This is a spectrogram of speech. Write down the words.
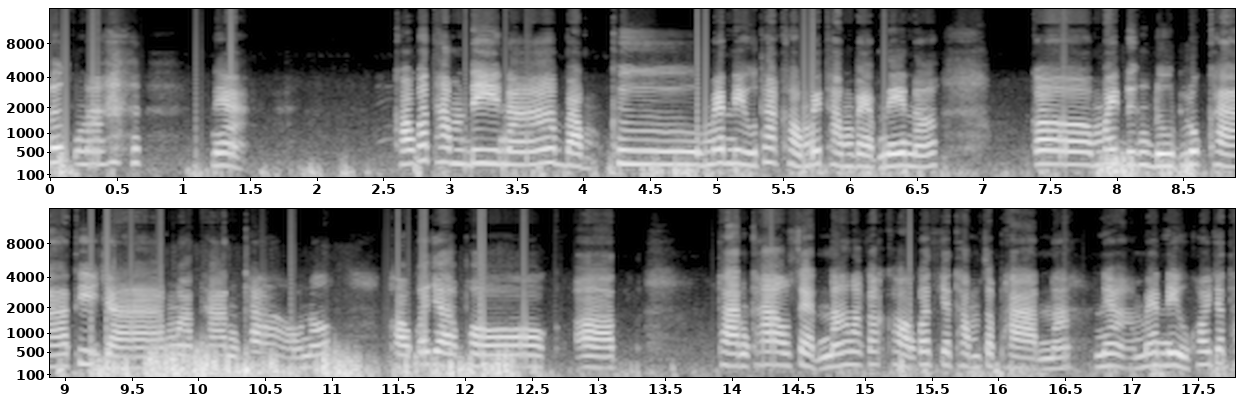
นึกนะ เนี่ย เขาก็ทำดีนะ แบบคือแม่นิวถ้าเขาไม่ทำแบบนี้เนาะก็ไม่ดึงดูดลูกค้าที่จะมาทานข้าวเนาะเขาก็จะพออ่อทานข้าวเสร็จนะแล้วก็เขาก็จะทำสะพานนะเนี่ยแม่นิวเขาจะท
